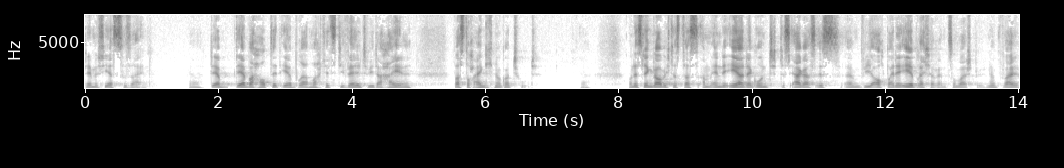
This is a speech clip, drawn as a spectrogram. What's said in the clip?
der Messias zu sein. Ja, der, der behauptet, er macht jetzt die Welt wieder heil, was doch eigentlich nur Gott tut. Ja, und deswegen glaube ich, dass das am Ende eher der Grund des Ärgers ist, ähm, wie auch bei der Ehebrecherin zum Beispiel. Ne? Weil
